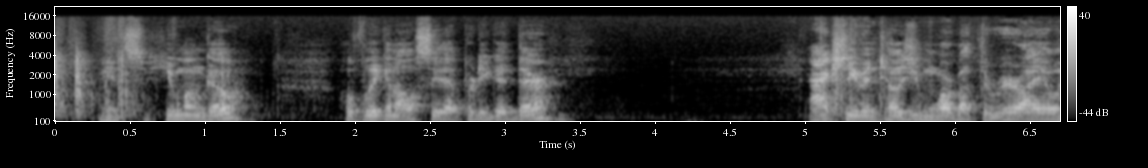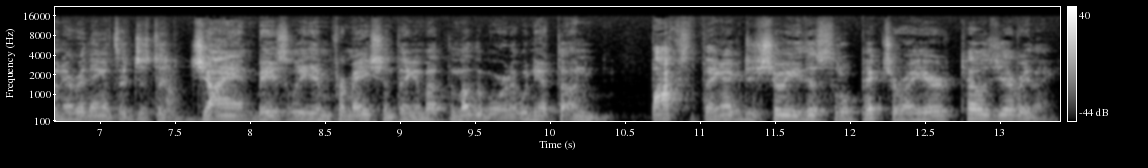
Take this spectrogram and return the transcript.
I mean, it's humongo. Hopefully you can all see that pretty good there. Actually even tells you more about the rear I.O. and everything. It's a, just a giant, basically, information thing about the motherboard. I wouldn't have to unbox the thing. I could just show you this little picture right here. It tells you everything.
